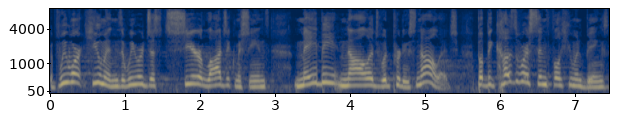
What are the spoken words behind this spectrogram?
If we weren't humans and we were just sheer logic machines, maybe knowledge would produce knowledge. But because we're sinful human beings,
